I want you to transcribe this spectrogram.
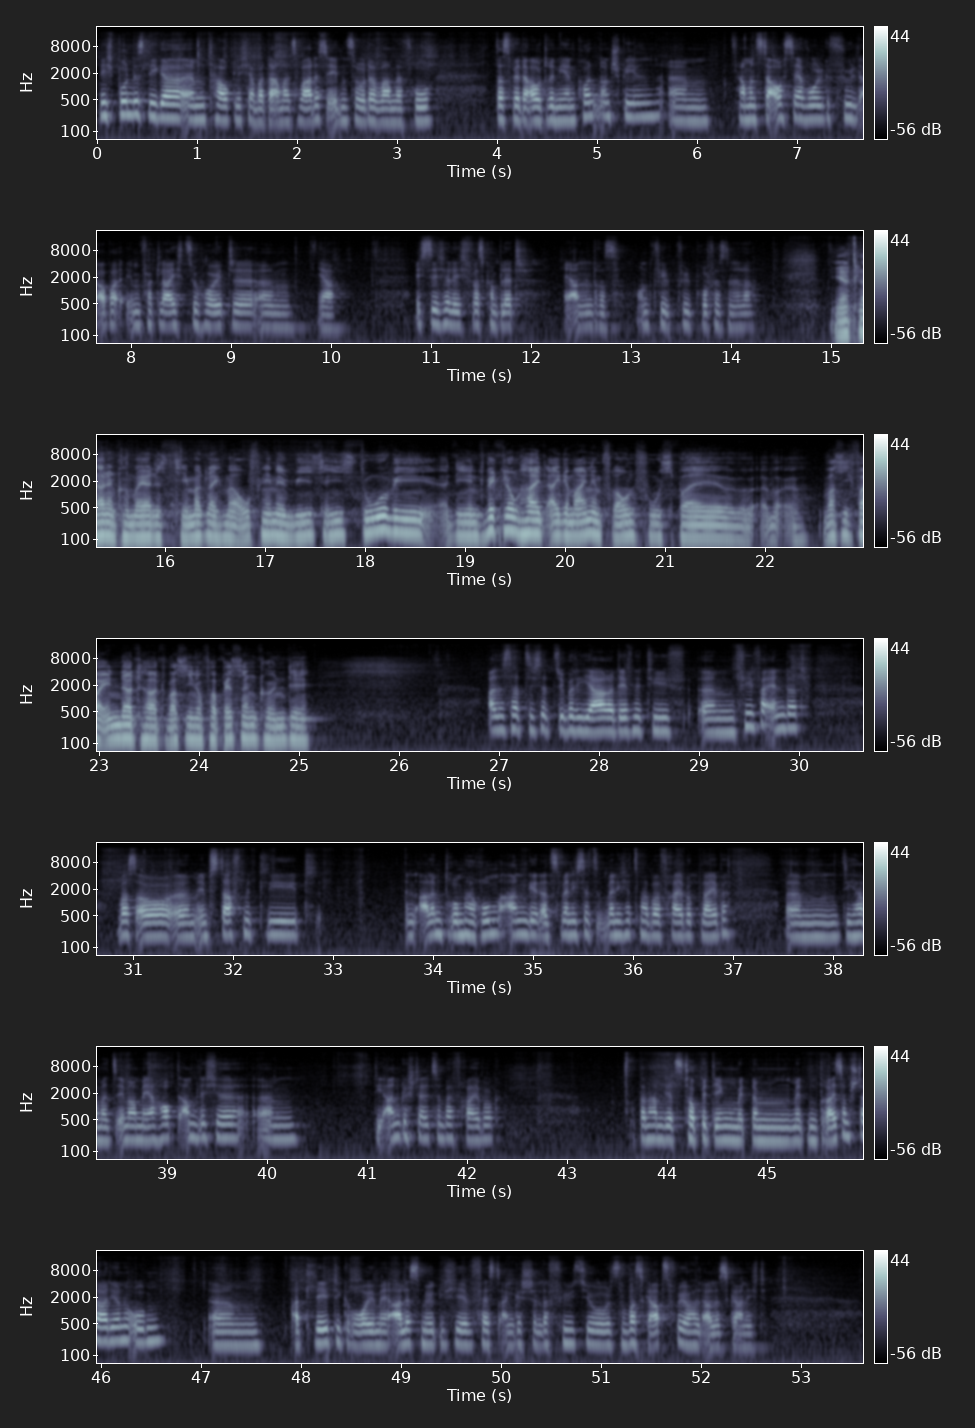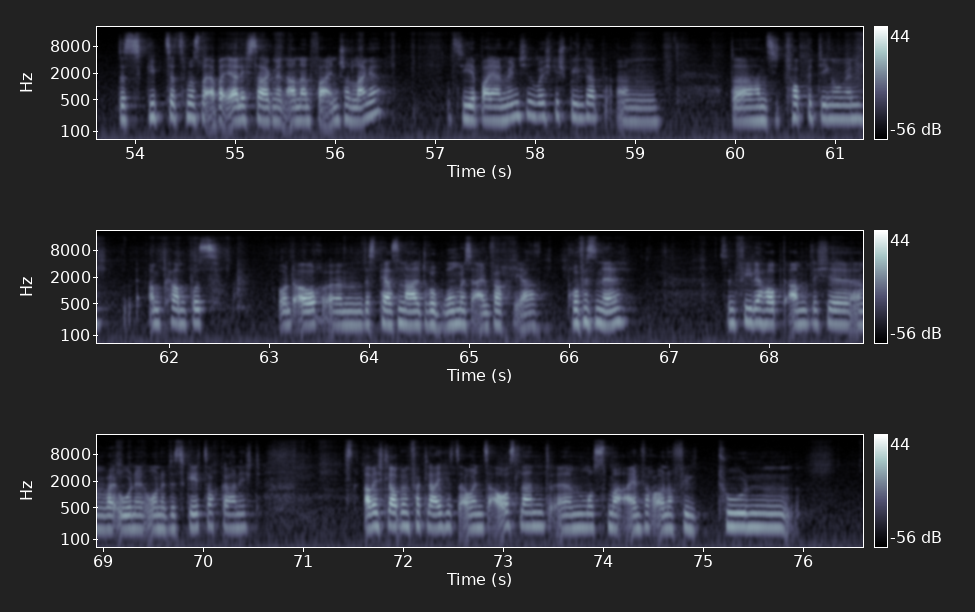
nicht Bundesliga-tauglich, ähm, aber damals war das eben so. Da waren wir froh, dass wir da auch trainieren konnten und spielen. Ähm, haben uns da auch sehr wohl gefühlt, aber im Vergleich zu heute, ähm, ja, ist sicherlich was komplett anderes und viel, viel professioneller. Ja klar, dann können wir ja das Thema gleich mal aufnehmen. Wie siehst du, wie die Entwicklung halt allgemein im Frauenfußball, was sich verändert hat, was sich noch verbessern könnte? Also es hat sich jetzt über die Jahre definitiv ähm, viel verändert, was auch ähm, im Staffmitglied in allem drumherum angeht. Also wenn ich jetzt, wenn ich jetzt mal bei Freiburg bleibe, ähm, die haben jetzt immer mehr Hauptamtliche, ähm, die angestellt sind bei Freiburg. Dann haben die jetzt Top-Bedingungen mit einem, mit einem Dreisamstadion oben. Ähm, Athletikräume, alles mögliche, festangestellter Physio, sowas gab es früher halt alles gar nicht. Das gibt es jetzt, muss man aber ehrlich sagen, in anderen Vereinen schon lange. Siehe Bayern München, wo ich gespielt habe. Ähm, da haben sie Top-Bedingungen am Campus und auch ähm, das Personal drumherum ist einfach ja, professionell. Es sind viele Hauptamtliche, ähm, weil ohne, ohne das geht es auch gar nicht. Aber ich glaube, im Vergleich jetzt auch ins Ausland äh, muss man einfach auch noch viel tun,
